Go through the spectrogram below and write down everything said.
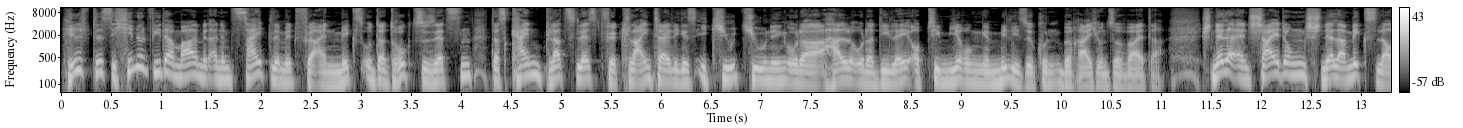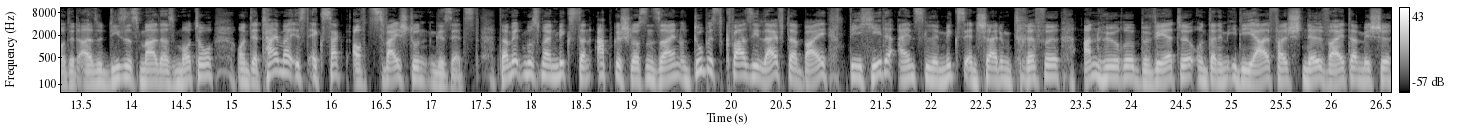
hilft es, sich hin und wieder mal mit einem Zeitlimit für einen Mix unter Druck zu setzen, das keinen Platz lässt für kleinteiliges EQ-Tuning oder Hall- oder Delay-Optimierungen im Millisekundenbereich und so weiter. Schnelle Entscheidungen, schneller Mix lautet also dieses Mal das Motto und der Timer ist exakt auf zwei Stunden gesetzt. Damit muss mein Mix dann abgeschlossen sein und du bist quasi live dabei, wie ich jede einzelne Mixentscheidung treffe, anhöre, bewerte und dann im Idealfall schnell weitermische,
